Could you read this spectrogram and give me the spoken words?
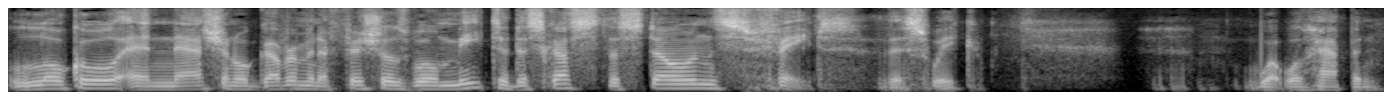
Local and national government officials will meet to discuss the stone's fate this week. Uh, what will happen?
